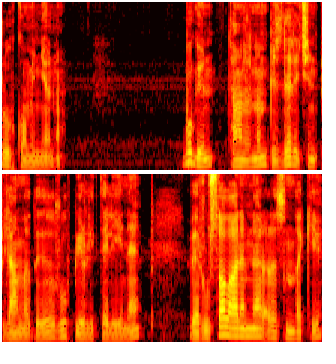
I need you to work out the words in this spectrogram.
ruh komünyonu. Bugün Tanrı'nın bizler için planladığı ruh birlikteliğine ve ruhsal alemler arasındaki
